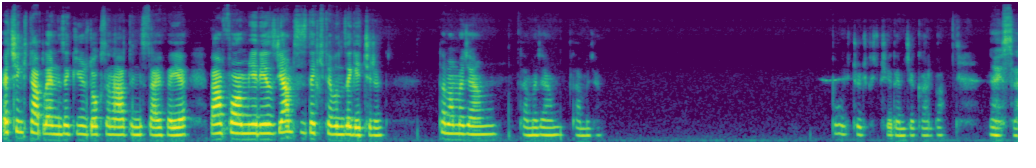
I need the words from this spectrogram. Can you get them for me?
açın kitaplarınızdaki 196. sayfayı. Ben formülleri yazacağım. Siz de kitabınıza geçirin. Tamam hocam. Tamam hocam. Tamam hocam. Bu çocuk hiçbir şey demeyecek galiba. Neyse.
